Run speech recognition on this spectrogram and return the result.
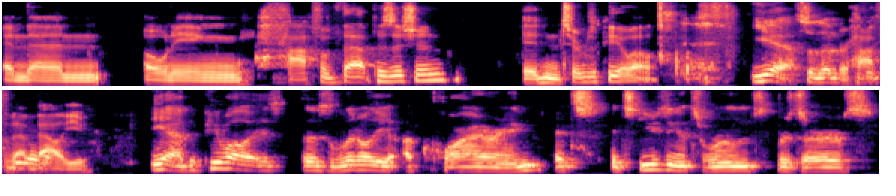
and then owning half of that position in terms of POL. Yeah, so the or half the of that POL value. Yeah, the POL is is literally acquiring. It's it's using its runes reserves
